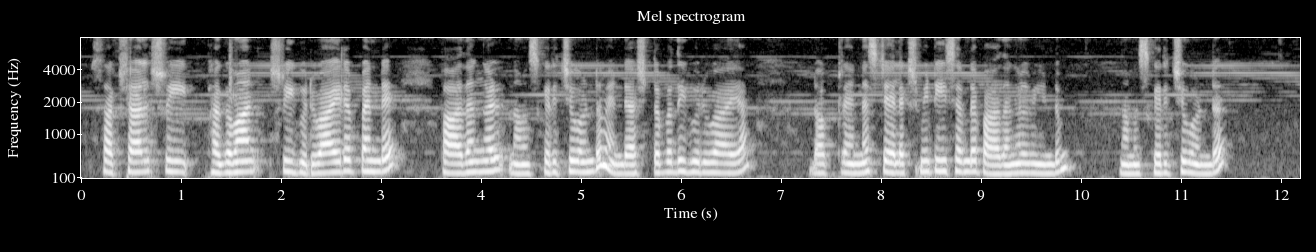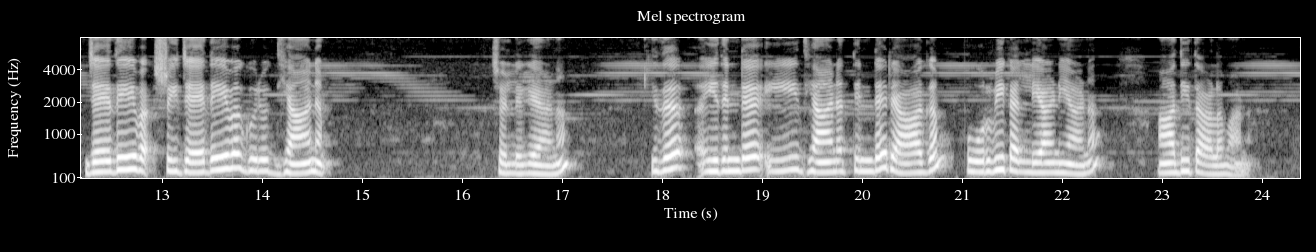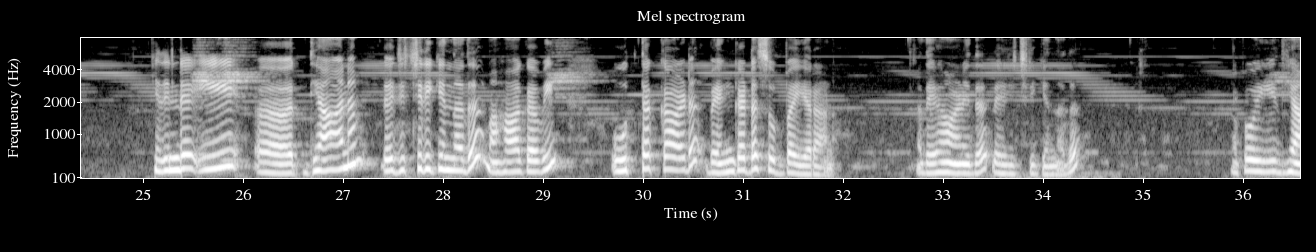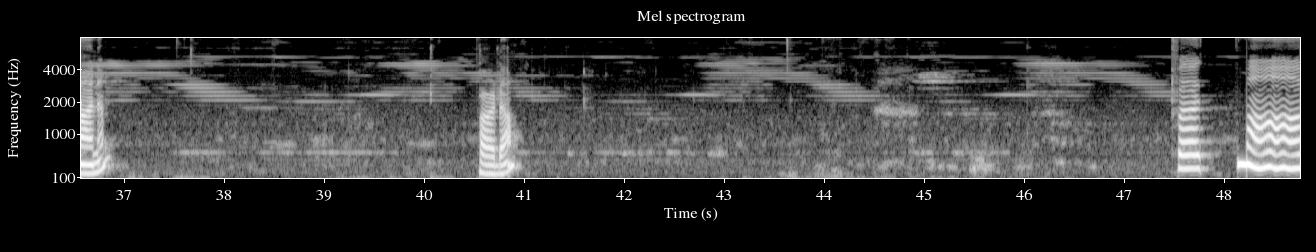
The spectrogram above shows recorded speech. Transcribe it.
സാക്ഷാൽ ശ്രീ ഭഗവാൻ ശ്രീ ഗുരുവായൂരപ്പന്റെ പാദങ്ങൾ നമസ്കരിച്ചുകൊണ്ടും എന്റെ അഷ്ടപതി ഗുരുവായ ഡോക്ടർ എൻ എസ് ജയലക്ഷ്മി ടീച്ചറിന്റെ പാദങ്ങൾ വീണ്ടും നമസ്കരിച്ചുകൊണ്ട് ജയദേവ ശ്രീ ജയദേവ ഗുരു ധ്യാനം ചൊല്ലുകയാണ്. ഇത് ഇതിന്റെ ഈ ധ്യാനത്തിന്റെ രാഗം പൂർവി കല്യാണിയാണ് ആദിതാളമാണ്. ഇതിന്റെ ഈ ധ്യാനം രചിച്ചിരിക്കുന്നത് മഹാകവി ഊത്തക്കാട് വെങ്കട സുബ്ബയ്യറാണ് അദ്ദേഹമാണിത് രചിച്ചിരിക്കുന്നത്. അപ്പോൾ ഈ ധ്യാനം പാടാം. പത്മാവതീരമണം.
